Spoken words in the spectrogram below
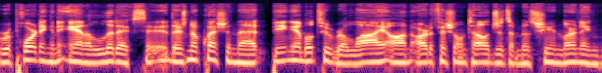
reporting and analytics, eh, there's no question that being able to rely on artificial intelligence and machine learning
